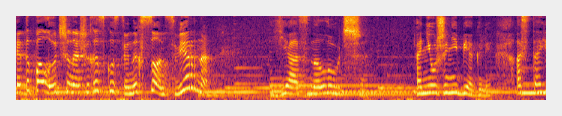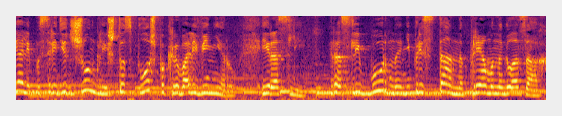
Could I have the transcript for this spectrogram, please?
Это получше наших искусственных солнц, верно? Ясно, лучше. Они уже не бегали, а стояли посреди джунглей, что сплошь покрывали Венеру, и росли. Росли бурно, непрестанно, прямо на глазах.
